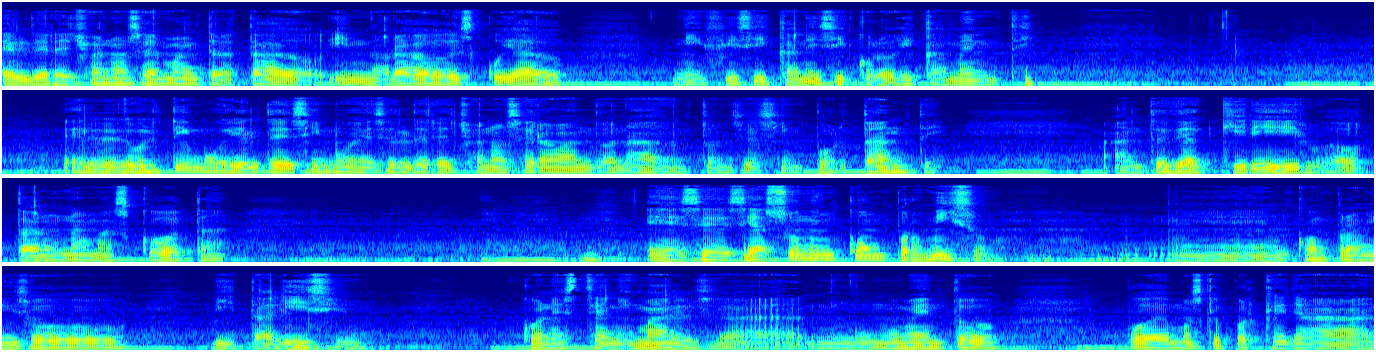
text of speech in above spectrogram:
El derecho a no ser maltratado, ignorado, descuidado, ni física ni psicológicamente. El último y el décimo es el derecho a no ser abandonado, entonces importante antes de adquirir o adoptar una mascota, eh, se, asume un compromiso, eh, un compromiso vitalicio con este animal. O sea, en ningún momento podemos que porque ya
